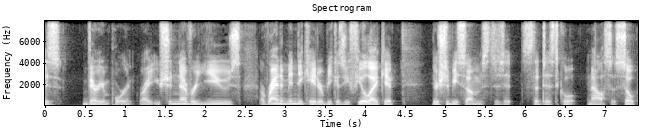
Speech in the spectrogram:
is very important, right? You should never use a random indicator because you feel like it. There should be some st- statistical analysis. So,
